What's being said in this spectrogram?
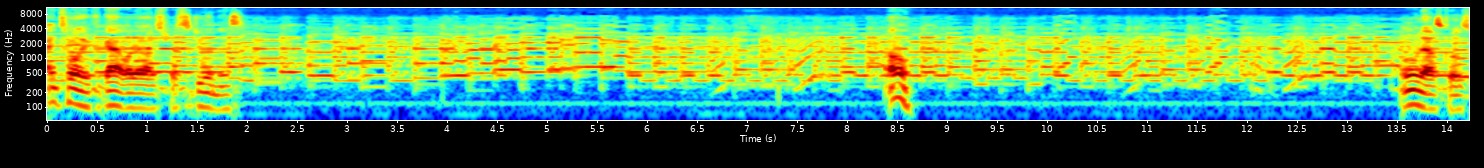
I totally forgot what I was supposed to do in this. Oh. Oh, that was close.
